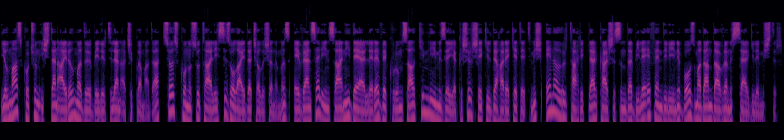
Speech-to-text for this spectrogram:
Yılmaz Koç'un işten ayrılmadığı belirtilen açıklamada, söz konusu talihsiz olayda çalışanımız, evrensel insani değerlere ve kurumsal kimliğimize yakışır şekilde hareket etmiş, en ağır tahrikler karşısında bile efendiliğini bozmadan davranış sergilemiştir.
